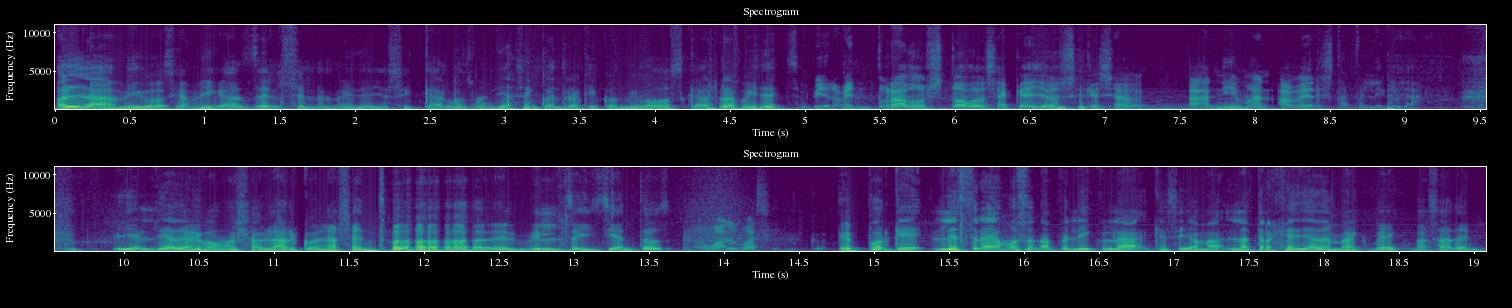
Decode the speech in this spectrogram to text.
Hola amigos y amigas del celuloide, yo soy Carlos Bendía, se encuentra aquí conmigo Oscar Ramírez Bienaventurados todos aquellos que se animan a ver esta película. Y el día de hoy vamos a hablar con acento del 1600 O algo así. eh, porque les traemos una película que se llama La tragedia de Macbeth, basada en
